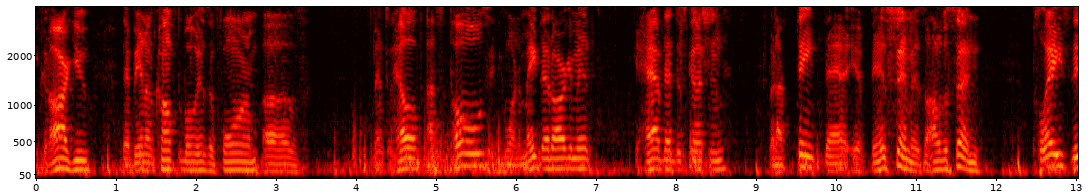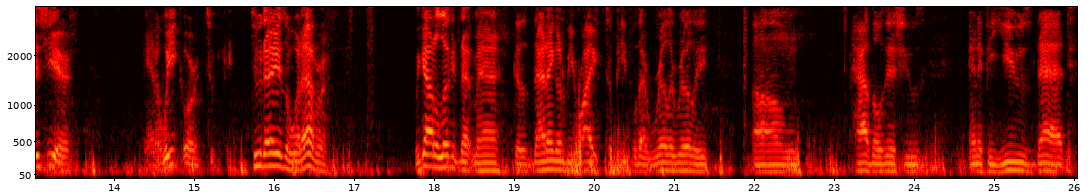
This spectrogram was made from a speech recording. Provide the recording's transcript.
You could argue that being uncomfortable is a form of mental health, I suppose. If you want to make that argument, you can have that discussion. But I think that if Ben Simmons all of a sudden plays this year in a week or two, two days or whatever, we got to look at that, man, because that ain't going to be right to people that really, really um, have those issues. And if he used that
